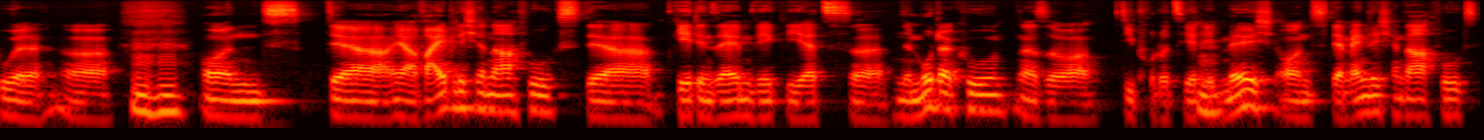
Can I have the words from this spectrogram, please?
cool. Äh, mhm. Und der ja, weibliche Nachwuchs, der geht denselben Weg wie jetzt äh, eine Mutterkuh, also die produziert mhm. eben Milch und der männliche Nachwuchs,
